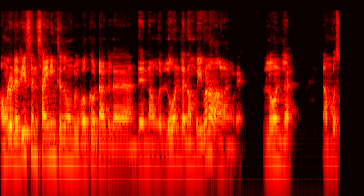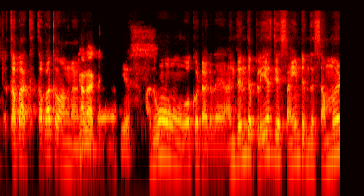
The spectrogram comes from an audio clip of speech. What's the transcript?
அவங்களோட recent signings எதுவும் உங்களுக்கு ஒர்க் அவுட் ஆகல and then அவங்க லோன்ல நம்ம இவனை வாங்கினாங்க லோன்ல நம்ம கபாக் கபாக்க வாங்கினாங்க. அதுவும் ஒர்க் அவுட் ஆகல the players they signed in the summer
